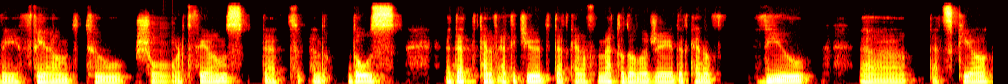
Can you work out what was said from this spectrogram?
we filmed two short films that, and those, that kind of attitude, that kind of methodology, that kind of view that skill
